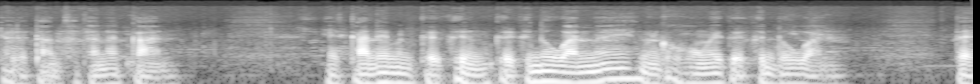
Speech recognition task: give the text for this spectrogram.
จะตามสถานการณ์ เหตุการณ์ที่มันเกิดขึ้น เกิดขึ้นทุกวันไหมมันก็คงไม่เกิดขึ้นทุกวัน แต่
